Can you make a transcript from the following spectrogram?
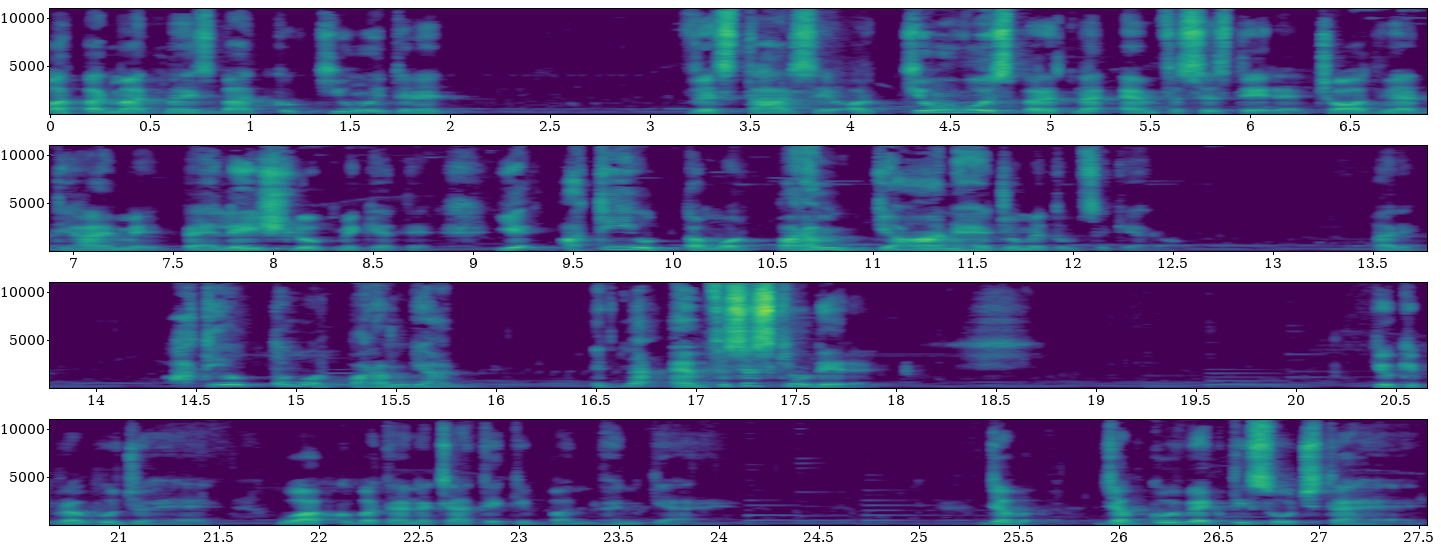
और परमात्मा इस बात को क्यों इतने विस्तार से और क्यों वो इस पर इतना एम्फोसिस दे रहे हैं? चौदहवें अध्याय में, पहले ही श्लोक में कहते हैं, ये अति उत्तम और परम ज्ञान है जो मैं तुमसे कह रहा हूँ। अरे, अति उत्तम और परम ज्ञान? इतना एम्फोसिस क्यों दे रहे हैं? क्योंकि प्रभु जो है, वो आपको बताना चाहते कि बंधन क्या है। जब जब कोई व्यक्ति सोचता है,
